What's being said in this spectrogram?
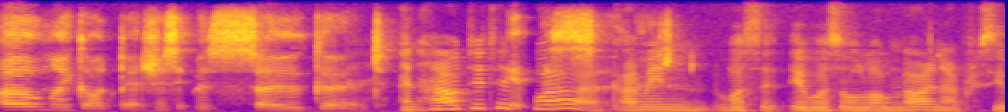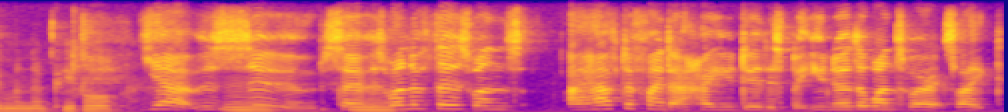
oh my god Beatrice it was so good And how did it, It work? so I mean, was it? It was all online, I presume, and then people. Yeah, it was Mm. Zoom. So it was Mm. one of those ones. I have to find out how you do this, but you know the ones where it's like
